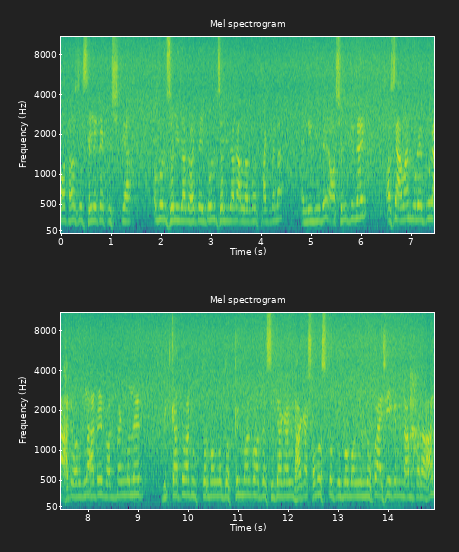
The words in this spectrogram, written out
কথা হচ্ছে সিলেটে কুষ্টিয়া। ও গরু চলে যাবে হয়তো এই গরু চলে যাবে আল্লাহর মধ্যে থাকবে না। নিয়ে নিবে অসুবিধা নাই। অবশ্য আমার মনেপুর হাটে অনেকগুলো হাটে নর্থ বেঙ্গলের বিখ্যাত হাট উত্তরবঙ্গ দক্ষিণবঙ্গ অর্থাৎ সিটাগাং ঢাকা সমস্ত পূর্ববঙ্গের লোক আসে এখানে নাম করা হাট।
